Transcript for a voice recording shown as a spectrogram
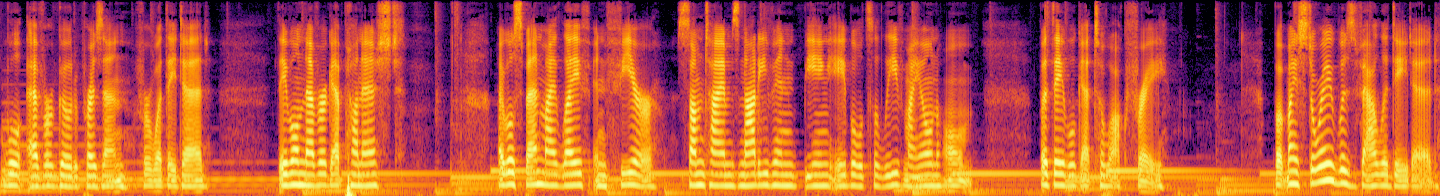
will ever go to prison for what they did. They will never get punished. I will spend my life in fear, sometimes not even being able to leave my own home, but they will get to walk free. But my story was validated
